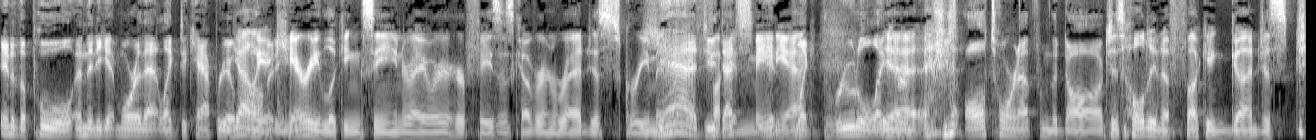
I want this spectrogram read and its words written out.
into the pool, and then you get more of that like DiCaprio. You got like a comedy. Carrie looking scene, right, where her face is covered in red, just screaming. Yeah, like dude, fucking that's maniac. like brutal. Like her- she's all torn up from the dog. just holding a fucking gun. Just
